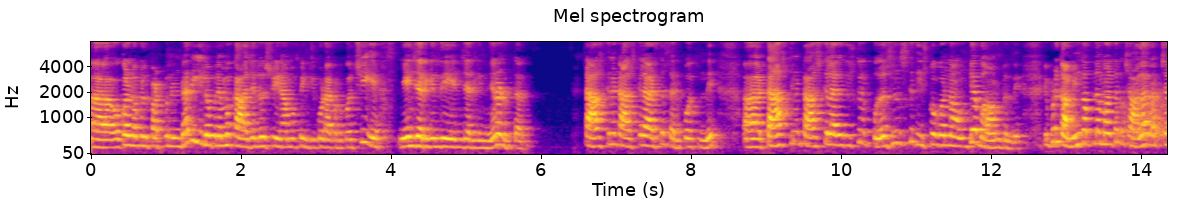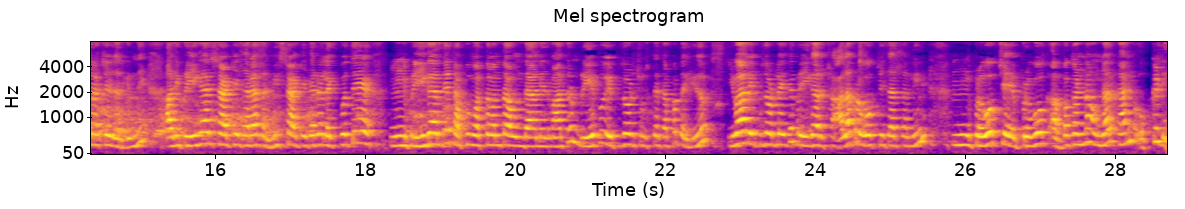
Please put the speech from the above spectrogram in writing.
ఆ, ఒకరినొకరు పట్టుకుని ఉంటారు. ఈ లోపలేమో కాజలు శ్రీరాము పింకి కూడా అక్కడికి వచ్చి ఏం జరిగింది? ఏం జరిగింది? అని అడుగుతారు. టాస్క్ని టాస్క్లు ఆడితే సరిపోతుంది. టాస్క్ని టాస్క్ లాగా తీసుకుని పర్సన్స్కి తీసుకోకుండా ఉంటే బాగుంటుంది. ఇప్పుడు కమింగ్ అప్లో మాత్రం చాలా రచ్చ రచ్చ జరిగింది. అది ప్రియ గారు స్టార్ట్ చేశారా సన్నీ స్టార్ట్ చేశారా లేకపోతే ప్రియ గారిదే తప్పు మొత్తం అంతా ఉందా అనేది మాత్రం రేపు ఎపిసోడ్ చూస్తే తప్ప తెలియదు ఇవాళ ఎపిసోడ్లో అయితే ప్రియ గారు చాలా ప్రవోక్ చేశారు సన్నీని ప్రవోక్ చే ప్రవోక్ అవ్వకుండా ఉన్నారు. కానీ ఒక్కటి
